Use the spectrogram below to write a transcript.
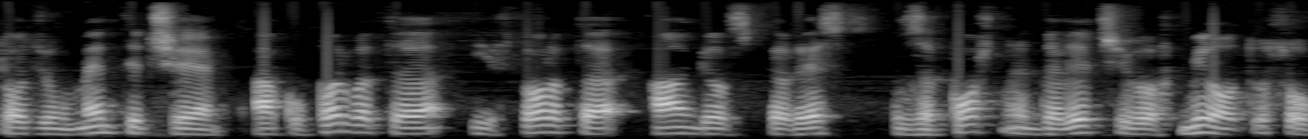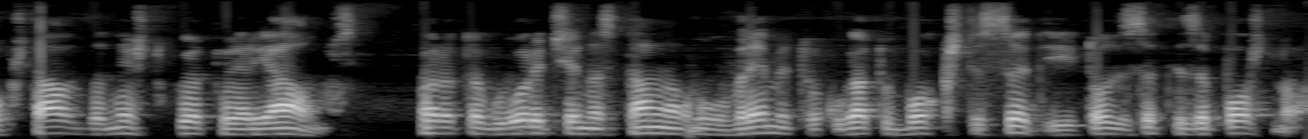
този момент е, че ако първата и втората ангелска вест започне далече в миналото, съобщават за нещо, което е реалност. Първата говори, че е настанало времето, когато Бог ще съди и този съд е започнал.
